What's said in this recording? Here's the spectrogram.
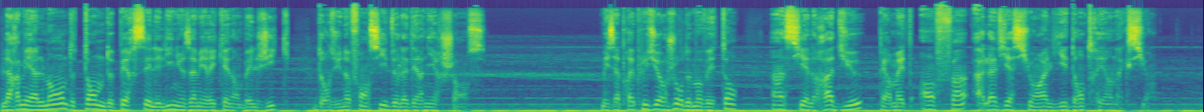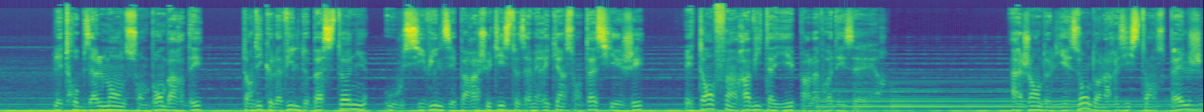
l'armée allemande tente de percer les lignes américaines en Belgique dans une offensive de la dernière chance. Mais après plusieurs jours de mauvais temps, un ciel radieux permet enfin à l'aviation alliée d'entrer en action. Les troupes allemandes sont bombardées, tandis que la ville de Bastogne, où civils et parachutistes américains sont assiégés, est enfin ravitaillée par la voie des airs. Agent de liaison dans la résistance belge,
